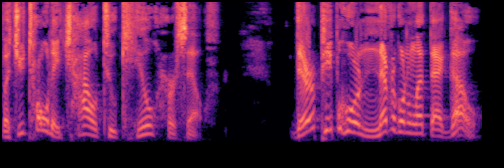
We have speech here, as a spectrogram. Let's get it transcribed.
but you told a child to kill herself. There are people who are never going to let that go.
